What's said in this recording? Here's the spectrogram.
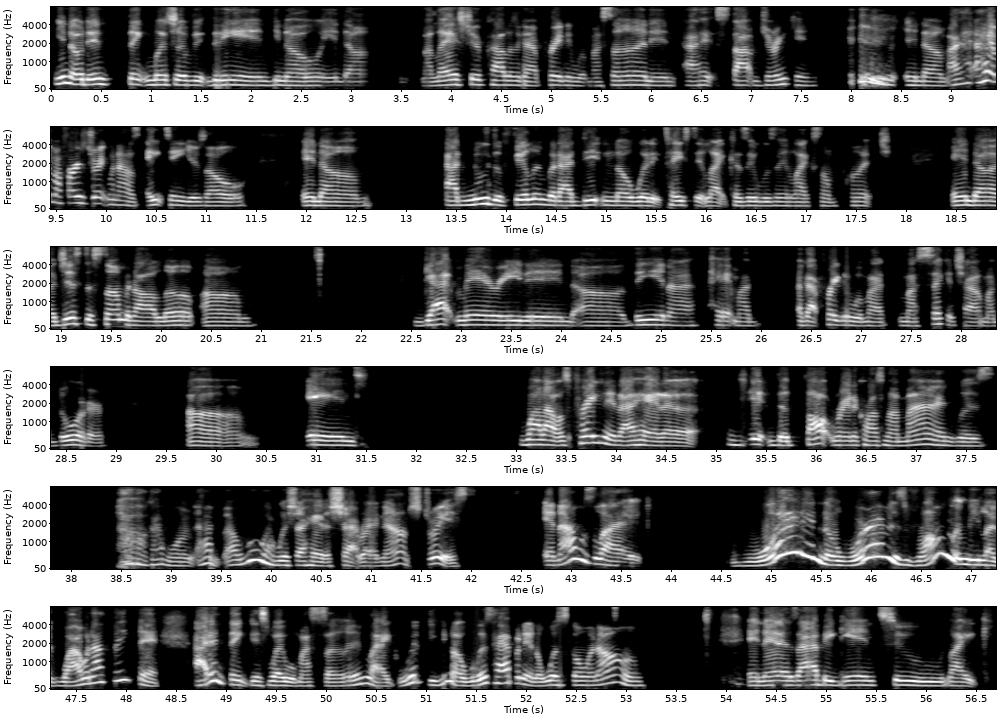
you know, didn't think much of it then, you know, and um, my last year of college, I got pregnant with my son and I had stopped drinking. and um, I, I, had my first drink when I was 18 years old. And um, I knew the feeling, but I didn't know what it tasted like because it was in like some punch. And uh, just to sum it all up, um, got married and uh, then I had my I got pregnant with my my second child, my daughter. Um, and while I was pregnant, I had a it, the thought ran across my mind was, oh, I want, I, I, I wish I had a shot right now. I'm stressed, and I was like, what in the world is wrong with me? Like, why would I think that? I didn't think this way with my son. Like, what do you know, what's happening or what's going on? And as I began to like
